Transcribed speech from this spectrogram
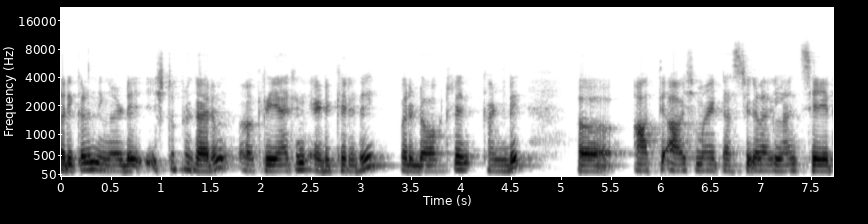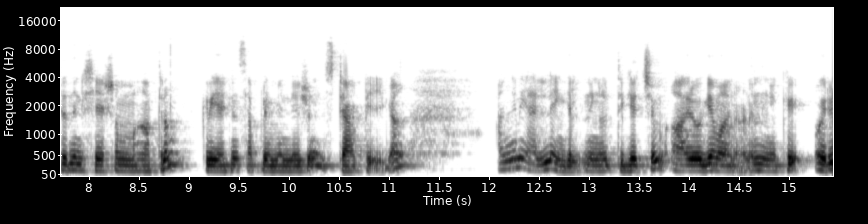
ഒരിക്കലും നിങ്ങളുടെ ഇഷ്ടപ്രകാരം ക്രിയാറ്റിൻ എടുക്കരുത്. ഒരു ഡോക്ടറെ കണ്ട് ആവശ്യമായ ടെസ്റ്റുകളെല്ലാം ചെയ്തതിന് ശേഷം മാത്രം ക്രിയാറ്റിൻ സപ്ലിമെന്റേഷൻ സ്റ്റാർട്ട് ചെയ്യുക. അങ്ങനെ അല്ലെങ്കിൽ നിങ്ങൾ തികച്ചും ആരോഗ്യവാനാണ് നിങ്ങൾക്ക് ഒരു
